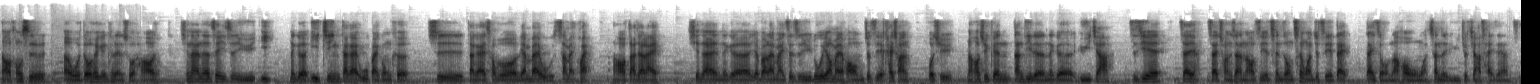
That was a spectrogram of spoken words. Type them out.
然后同时，呃，我都会跟客人说：“好，现在呢，这一只鱼一那个一斤大概五百公克，是大概差不多两百五三百块。然后大家来，现在那个要不要来买这只鱼？如果要买的话，我们就直接开船过去，然后去跟当地的那个渔家直接。”在在船上，然后直接称重，称完就直接带带走，然后我们晚上的鱼就加菜这样子。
